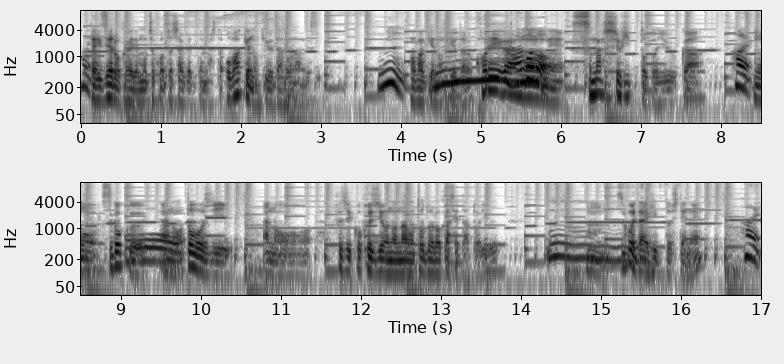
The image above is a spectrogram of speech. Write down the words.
はい、第0回でもちょこっと喋ってました「お化けの九太郎」なんです。うん、お化けの九太郎。これがもうねスマッシュヒットというか、はい、もうすごくあの当時あの藤子不二雄の名を轟かせたという、うん、すごい大ヒットしてね、はい、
